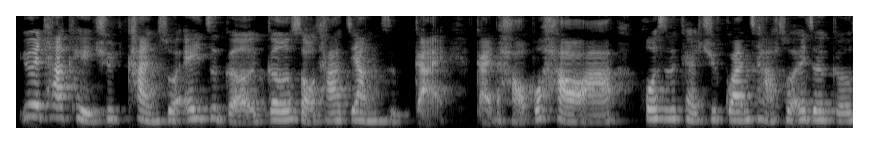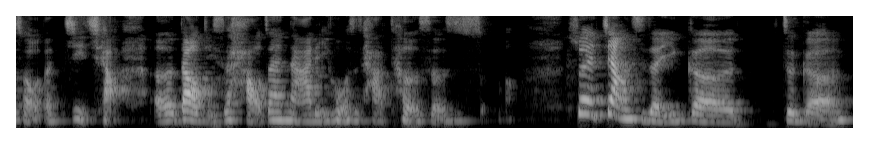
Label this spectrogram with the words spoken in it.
因为他可以去看说，哎，这个歌手他这样子改，改的好不好啊，或是可以去观察说，哎，这个歌手的技巧，呃，到底是好在哪里，或是他特色是什么？所以这样子的一个这个。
